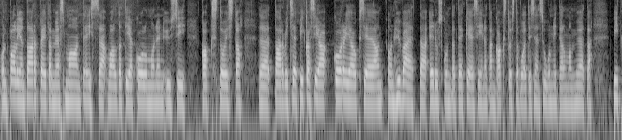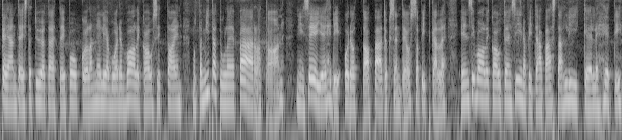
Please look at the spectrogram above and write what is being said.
on paljon tarpeita myös maanteissä, valtatie 3, 9, 12 tarvitsee pikaisia korjauksia ja on, on hyvä, että eduskunta tekee siinä tämän 12-vuotisen suunnitelman myötä pitkäjänteistä työtä, ettei poukkoilla neljän vuoden vaalikausittain, mutta mitä tulee päärataan, niin se ei ehdi odottaa päätöksenteossa pitkälle ensi vaalikauteen. Siinä pitää päästä liikkeelle heti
